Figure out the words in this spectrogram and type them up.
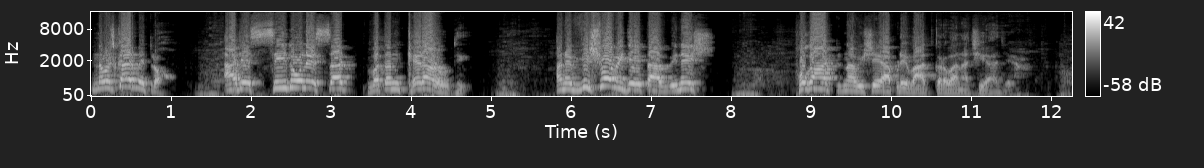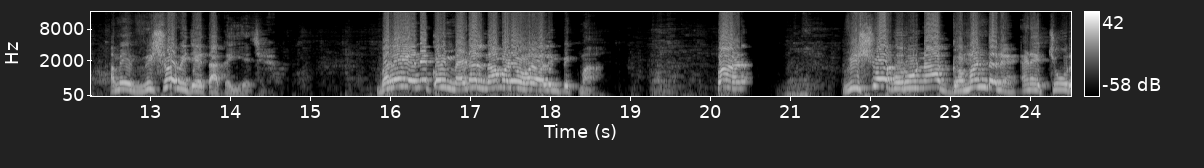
નમસ્કાર મિત્રો. આજે સીધું ને સટ વતન ખેરાળુથી અને વિશ્વ વિજેતા વિનેશ ફોગાટના વિશે આપણે વાત કરવાના છીએ આજે. અમે વિશ્વ વિજેતા કહીએ છીએ. ભલે એને કોઈ મેડલ ન મળ્યો હોય ઓલિમ્પિકમાં, પણ વિશ્વગુરુના ઘમંડને એણે ચૂર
